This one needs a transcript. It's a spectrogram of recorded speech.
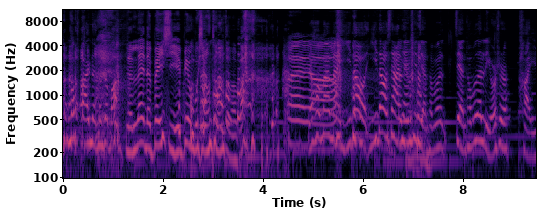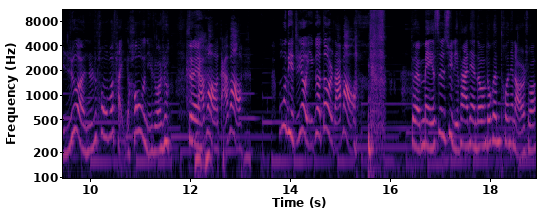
他妈烦人呢，怎么？人类的悲喜并不相通，怎么办？哎，然后慢慢一到一到夏天去剪头发，剪头发的理由是太热，你这头发太厚，你说说？对打爆打爆，目的只有一个，都是打爆。对，每次去理发店都都跟托尼老师说，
